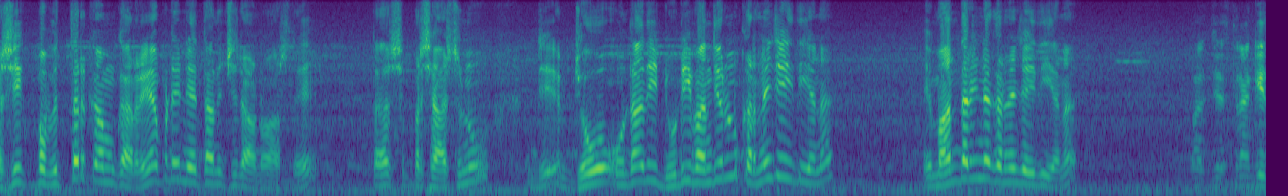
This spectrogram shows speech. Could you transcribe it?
ਅਸੀਂ ਇੱਕ ਪਵਿੱਤਰ ਕੰਮ ਕਰ ਰਹੇ ਹਾਂ ਆਪਣੇ ਨੇਤਾ ਨੂੰ ਛਡਾਉਣ ਵਾਸਤੇ। ਤਾਂ ਪ੍ਰਸ਼ਾਸਨ ਨੂੰ ਜੇ- ਉਹਨਾਂ ਦੀ ਡਿਊਟੀ ਬਣਦੀ ਉਹਨਾਂ ਨੂੰ ਕਰਨੀ ਚਾਹੀਦੀ ਹੈ ਨਾ। ਇਮਾਨਦਾਰੀ ਨਾਲ ਕਰਨੀ ਚਾਹੀਦੀ ਹੈ ਨਾ। ਪਰ ਜਿਸ ਤਰ੍ਹਾਂ ਕਿ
